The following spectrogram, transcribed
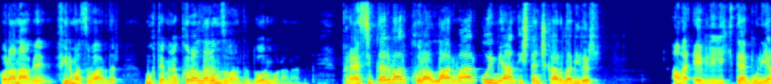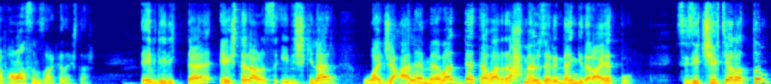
Orhan abi firması vardır. Muhtemelen kurallarınız vardır. Doğru mu Orhan abi? Prensipler var, kurallar var. Uymayan işten çıkarılabilir. Ama evlilikte bunu yapamazsınız arkadaşlar. Evlilikte eşler arası ilişkiler ve ceale mevaddete ve rahme üzerinden gider. Ayet bu. Sizi çift yarattım.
